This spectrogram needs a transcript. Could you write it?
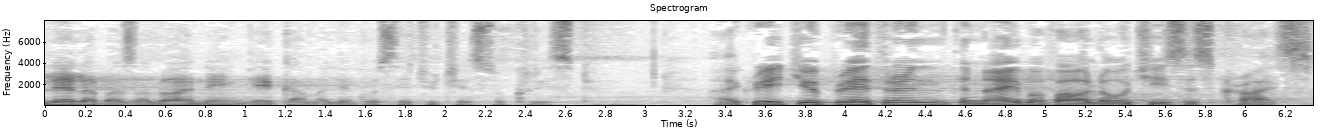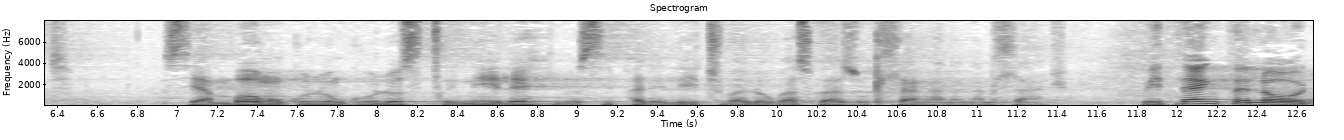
Bazalwane ngegama lenkosi yethu Jesu Kristu I greet you, brethren, in the name of our Lord Jesus Christ. Siyambonga uNkulunkulu osigcinile nosipha leli thuba lokuba sikwazi ukuhlangana namhlanje We thank the Lord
